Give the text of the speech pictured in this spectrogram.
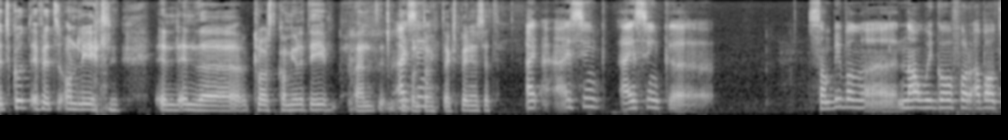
it's good if it's only in in the closed community and people think- don't experience it. I I think I think uh, some people uh, now we go for about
